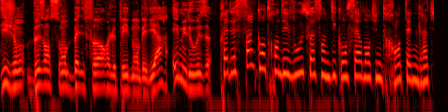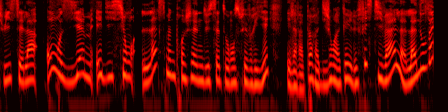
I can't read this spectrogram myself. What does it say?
Dijon, Besançon, Belfort, le Pays de Montbéliard et Mulhouse. Près de 50 rendez-vous, 70 concerts, dont une trentaine gratuits. C'est la 11e édition la semaine prochaine du 7 au 11 février. Et la Vapeur à Dijon accueille le festival. La nouvelle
